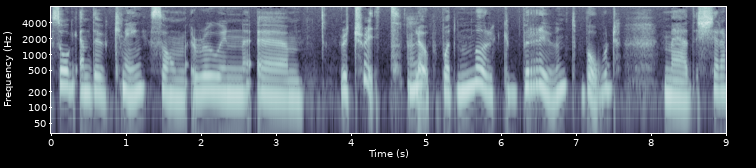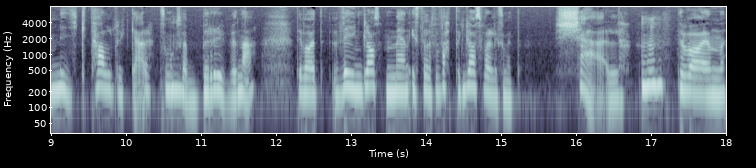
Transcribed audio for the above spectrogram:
Såg en dukning som Ruin eh, Retreat mm. la upp på ett mörkbrunt bord med keramiktallrikar som också mm. var bruna. Det var ett vinglas men istället för vattenglas var det liksom ett kärl. Mm. Det var en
